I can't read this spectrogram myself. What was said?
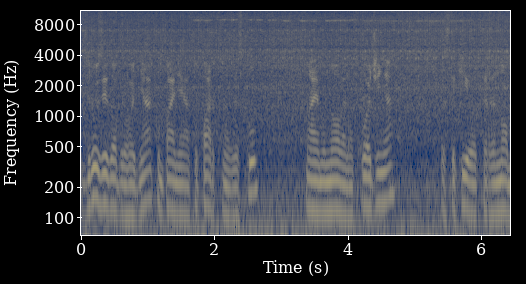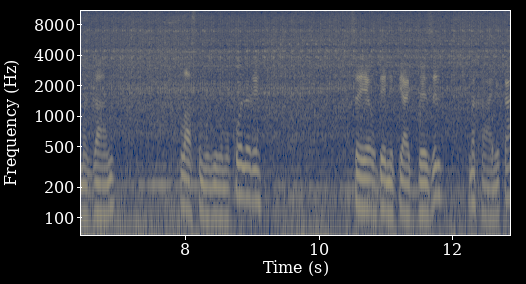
Друзі, доброго дня. Компанія Автопарк на зв'язку. Маємо нове надходження. Ось такий от Renault Megane в класному білому кольорі. Це є 1,5 дизель, механіка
